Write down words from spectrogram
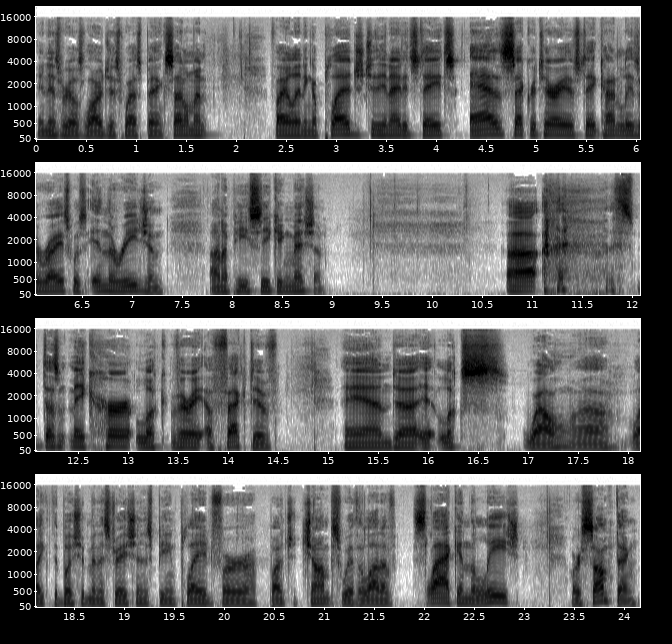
in Israel's largest West Bank settlement, violating a pledge to the United States as Secretary of State Condoleezza Rice was in the region on a peace seeking mission. Uh, this doesn't make her look very effective, and uh, it looks well uh, like the Bush administration is being played for a bunch of chumps with a lot of slack in the leash, or something.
